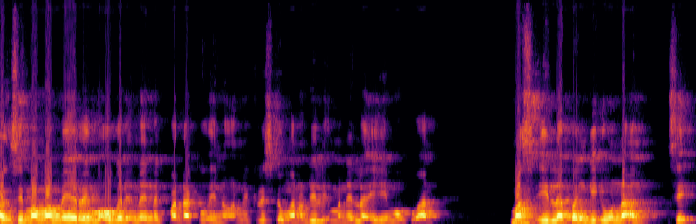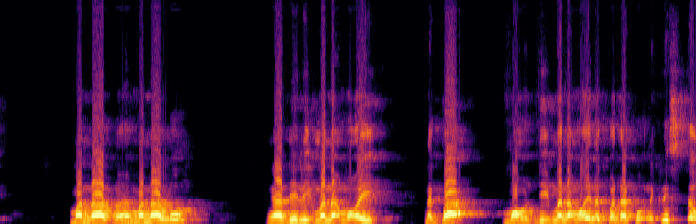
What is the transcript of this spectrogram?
ang si Mama Mary mao gani na nagpadako Hinoon ni Kristo ngano dili man nila ihimong kuan. Mas ila pang giuna ang si Manalo, eh, Manalo. Nga dili man na mo nagpa mo di man na mo nagpadako ni Kristo.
